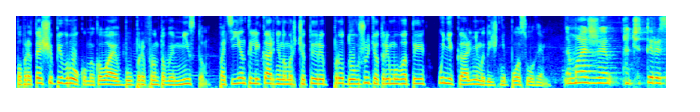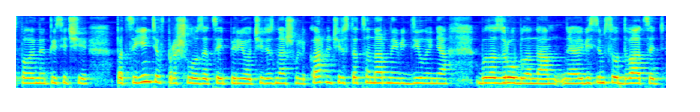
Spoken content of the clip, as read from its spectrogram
Попри те, що півроку Миколаїв був прифронтовим містом, пацієнти лікарні номер 4 продовжують отримувати унікальні медичні послуги. Майже 4,5 тисячі пацієнтів пройшло за цей період через нашу лікарню, через стаціонарне відділення. Було зроблено е, 820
